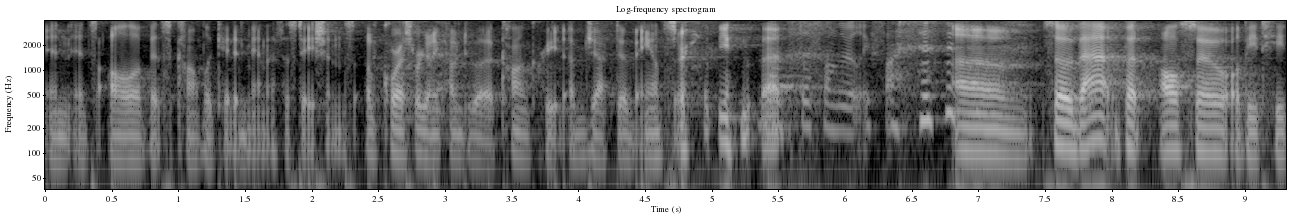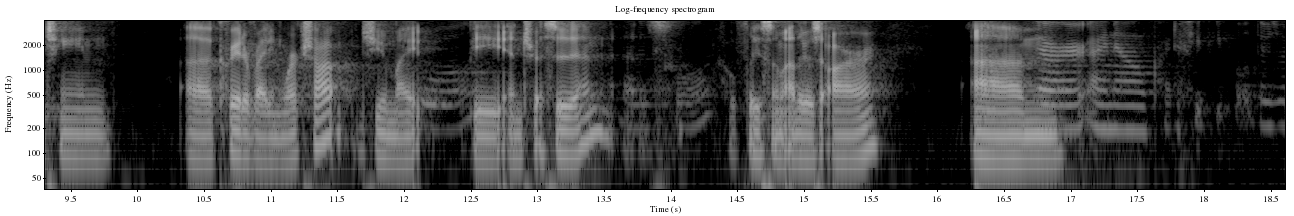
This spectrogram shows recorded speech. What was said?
in its all of its complicated manifestations. Of course, we're going to come to a concrete, objective answer at the end of That that. still sounds really fun. Um, so that, but also I'll be teaching a creative writing workshop, which you might be interested in, as hopefully some others are. Um, there, are, I know quite a few people. There's a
